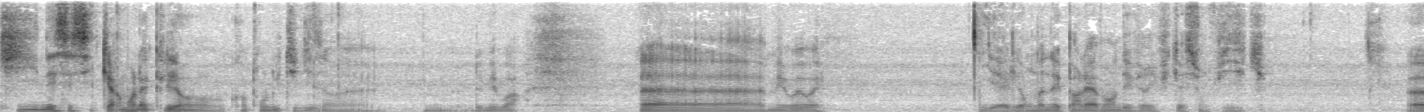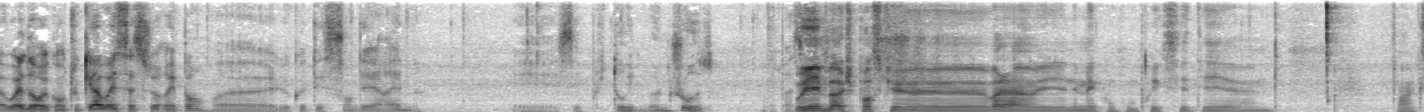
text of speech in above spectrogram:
qui nécessite carrément la clé en- quand on l'utilise hein, de mémoire. Mais ouais, ouais. Il y a- on en avait parlé avant des vérifications physiques. Euh, ouais, donc en tout cas, ouais, ça se répand euh, le côté sans DRM et c'est plutôt une bonne chose. Oui, bah je pense que voilà, et les mecs ont compris que c'était, euh, enfin que,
